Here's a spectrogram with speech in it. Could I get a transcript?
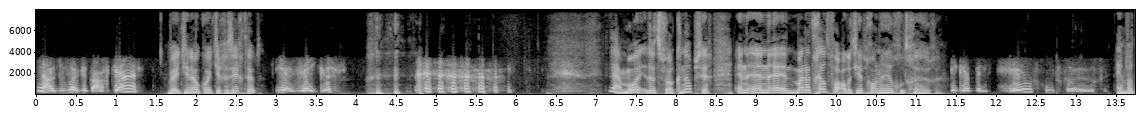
Nou, toen was ik acht jaar. Weet je nou ook wat je gezegd hebt? Jazeker. Ja, mooi. Dat is wel knap, zeg. En, en, en, maar dat geldt voor alles. Je hebt gewoon een heel goed geheugen. Ik heb heel goed geheugen. En wat,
